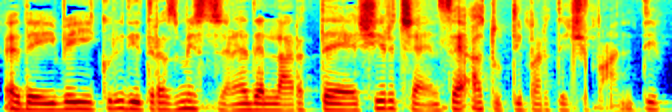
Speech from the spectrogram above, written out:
eh, dei veicoli di trasmissione dell'arte circense a tutti i partecipanti.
